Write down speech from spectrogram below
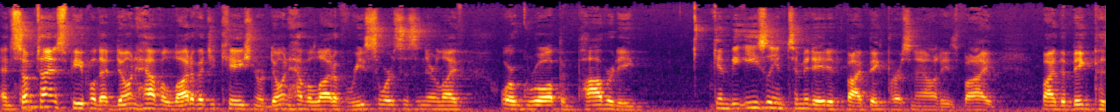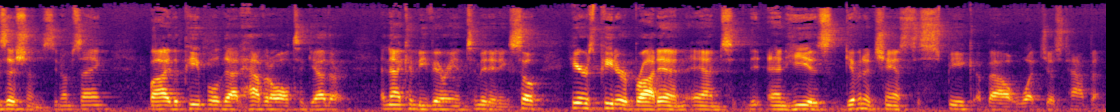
And sometimes people that don't have a lot of education or don't have a lot of resources in their life or grow up in poverty can be easily intimidated by big personalities, by, by the big positions, you know what I'm saying? By the people that have it all together. And that can be very intimidating. So here's Peter brought in, and, and he is given a chance to speak about what just happened.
